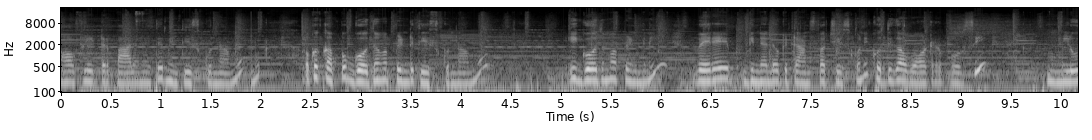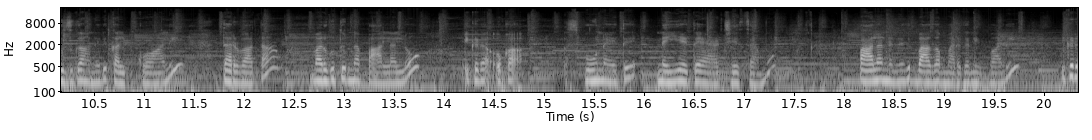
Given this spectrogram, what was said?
హాఫ్ లీటర్ పాలనైతే మేము తీసుకున్నాము. ఒక కప్పు గోధుమ పిండి తీసుకున్నాము. ఈ గోధుమ పిండిని వేరే గిన్నెలోకి ట్రాన్స్ఫర్ చేసుకొని కొద్దిగా వాటర్ పోసి లూజ్గా అనేది కలుపుకోవాలి. తర్వాత మరుగుతున్న పాలలో ఇక్కడ ఒక స్పూన్ అయితే నెయ్యి అయితే యాడ్ చేసాము పాలన అనేది బాగా మరగనివ్వాలి. ఇక్కడ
